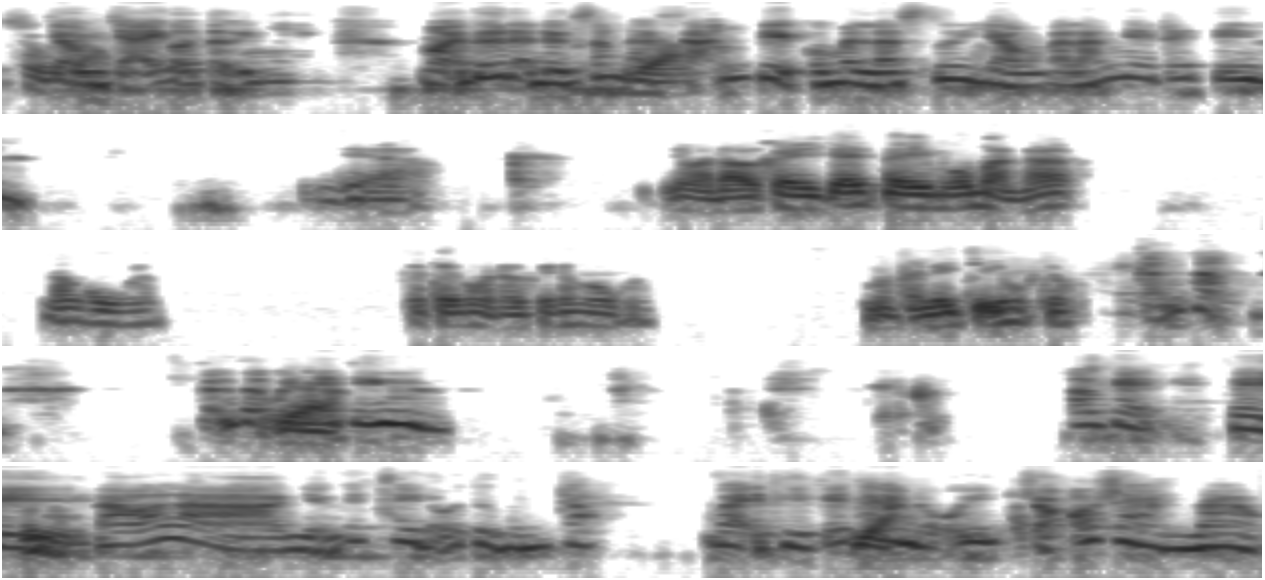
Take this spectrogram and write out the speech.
dòng chảy của tự nhiên mọi thứ đã được sắp đặt yeah. Dạ. sẵn việc của mình là xuôi dòng và lắng nghe trái tim yeah. nhưng mà đôi khi trái tim của mình á nó ngu lắm trái tim của mình đôi khi nó ngu lắm mình phải lý trí một chút cẩn thận cẩn thận với yeah. trái tim ok thì ừ. đó là những cái thay đổi từ bên trong vậy thì cái thay yeah. đổi rõ ràng nào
